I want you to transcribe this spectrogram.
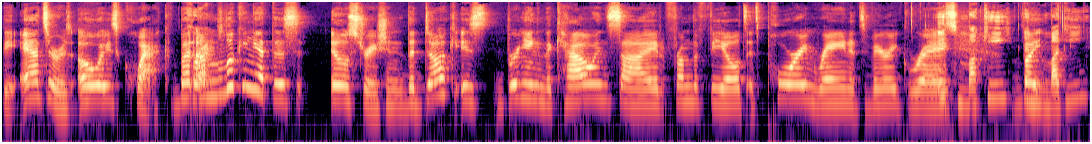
The answer is always quack. But I'm looking at this illustration. The duck is bringing the cow inside from the fields. It's pouring rain. It's very gray. It's mucky But- and muddy.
